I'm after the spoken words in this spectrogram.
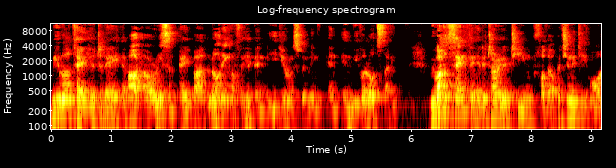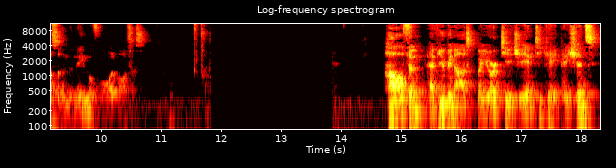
we will tell you today about our recent paper, Loading of the Hip and Knee During Swimming and In Vivo Load Study. We want to thank the editorial team for the opportunity also in the name of all authors. How often have you been asked by your THA and TK patients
